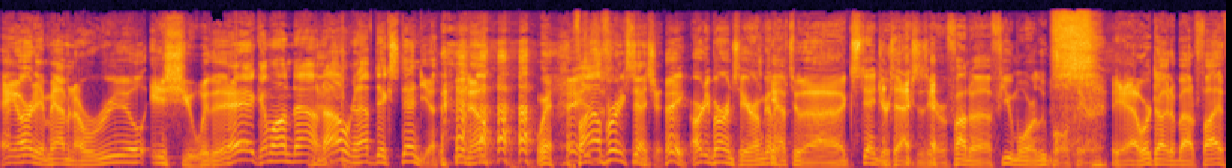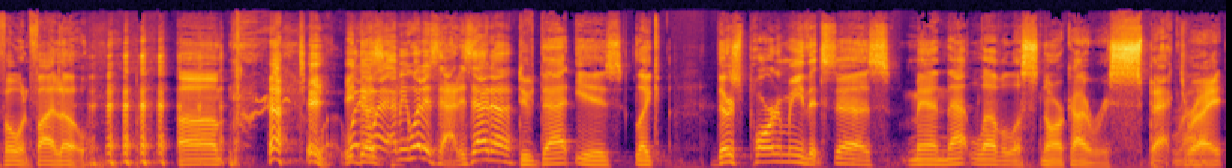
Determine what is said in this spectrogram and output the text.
hey, Artie, I'm having a real issue with it. Hey, come on down. Now we're gonna have to extend you. You know, we're file for an extension. Hey, Artie Burns here. I'm going to have to uh, extend your taxes here. Found a few more loopholes here. Yeah, we're talking about FIFO and FILO. um, he What- does, what- I mean, what is that? Is that a dude. That is like. There's part of me that says, "Man, that level of snark I respect." Right.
